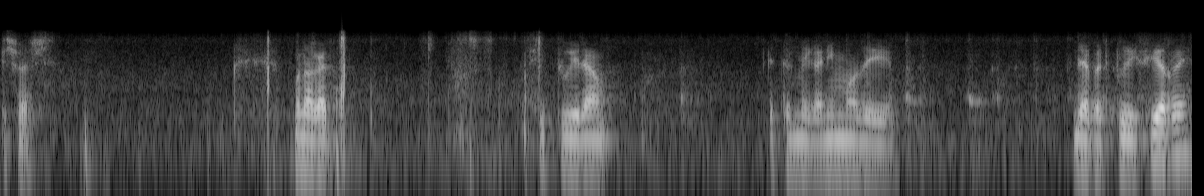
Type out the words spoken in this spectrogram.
Eso es. Bueno, acá, si tuviera este es el mecanismo de, de apertura y cierre,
